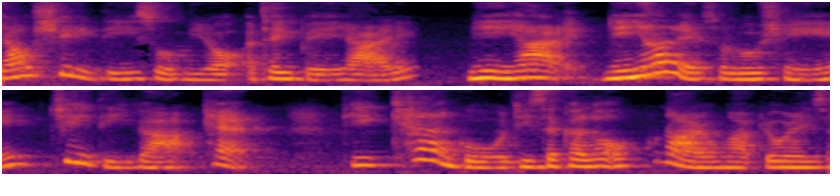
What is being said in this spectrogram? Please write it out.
ရောက်ရှိသည်ဆိုပြီးတော့အထိပ္ပယ်ရတယ်မြင်ရတယ်မြင်ရတယ်ဆိုလို့ရှိရင်ကြည်ဒီကခန့်ဒီခန့်ကိုဒီစကားလုံးခုနတုန်းကပြောတဲ့စ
